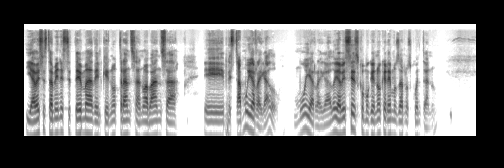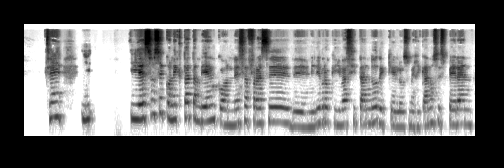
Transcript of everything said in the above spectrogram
y a veces también este tema del que no tranza, no avanza, eh, está muy arraigado, muy arraigado y a veces como que no queremos darnos cuenta, ¿no? Sí, y, y eso se conecta también con esa frase de mi libro que iba citando de que los mexicanos esperan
